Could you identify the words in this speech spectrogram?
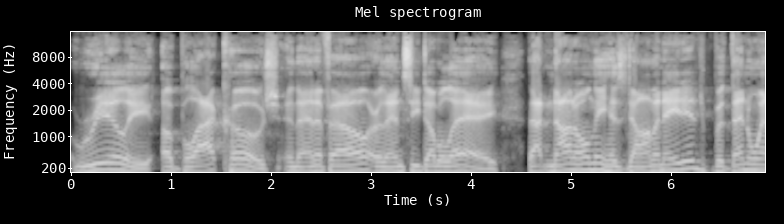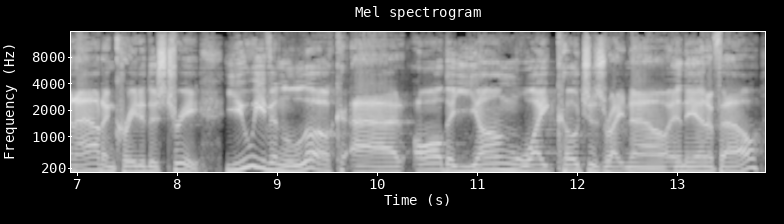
really a black coach in the NFL or the NCAA that not only has dominated, but then went out and created this tree. You even look at all the young white coaches right now in the NFL.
